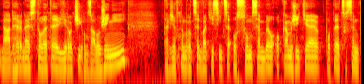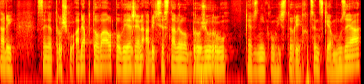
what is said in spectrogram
nádherné stoleté výročí od založení. Takže v tom roce 2008 jsem byl okamžitě, po té, co jsem tady se trošku adaptoval, pověřen, abych sestavil brožuru ke vzniku historie Chocenského muzea.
